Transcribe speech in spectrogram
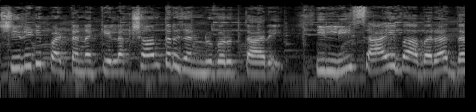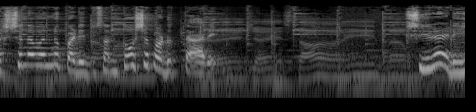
ಶಿರಡಿ ಪಟ್ಟಣಕ್ಕೆ ಲಕ್ಷಾಂತರ ಜನರು ಬರುತ್ತಾರೆ. ಇಲ್ಲಿ ಸಾಯಿಬಾಬರ ದರ್ಶನವನ್ನು ಪಡೆದು ಸಂತೋಷ ಪಡುತ್ತಾರೆ ಶಿರಡಿ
